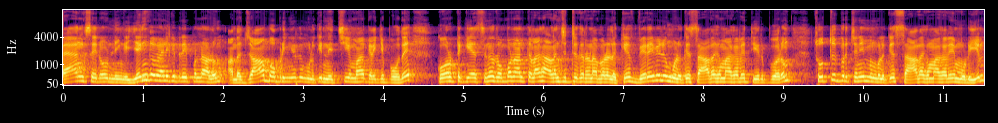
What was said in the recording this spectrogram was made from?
பேங்க் சைடோ நீங்கள் எங்கே வேலைக்கு ட்ரை பண்ணாலும் அந்த ஜாப் அப்படிங்கிறது உங்களுக்கு நிச்சயமாக கிடைக்க போகுது. கோர்ட்டு கேஸ்னு ரொம்ப நாட்களாக அலைஞ்சிட்டு இருக்கிற நபர்களுக்கு விரைவில் உங்களுக்கு சாதகமாகவே தீர்ப்பு வரும். சொத்து பிரச்சனையும் உங்களுக்கு சாதகமாகவே முடியும்.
